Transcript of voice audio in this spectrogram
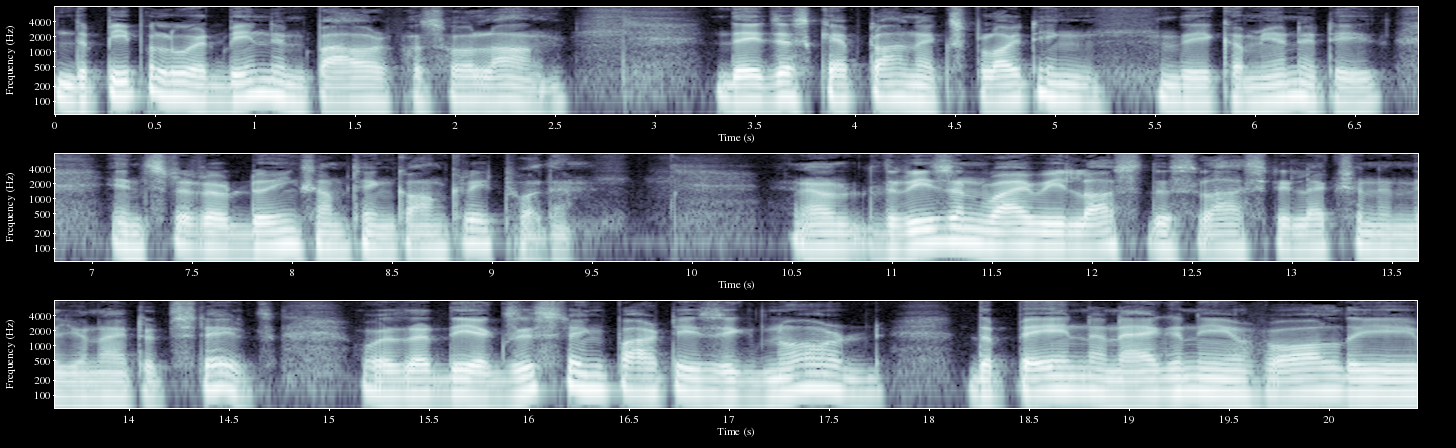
the people who had been in power for so long, they just kept on exploiting the communities instead of doing something concrete for them. Now, the reason why we lost this last election in the United States was that the existing parties ignored the pain and agony of all the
